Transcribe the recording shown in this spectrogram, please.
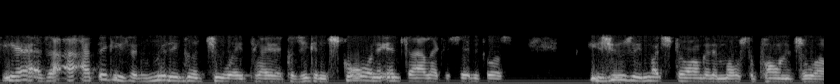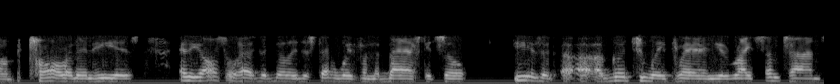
he has. I, I think he's a really good two-way player because he can score on the inside, like I said, because he's usually much stronger than most opponents who are taller than he is, and he also has the ability to step away from the basket. So he is a, a, a good two-way player. And you're right. Sometimes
